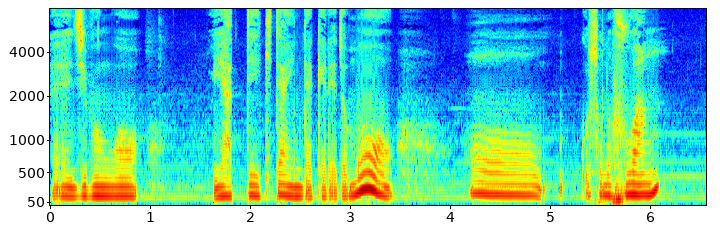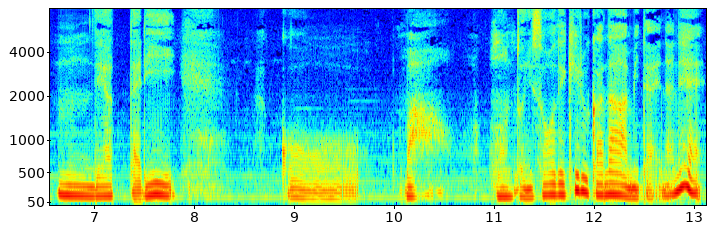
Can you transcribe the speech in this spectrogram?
えー、自分をやっていきたいんだけれどもその不安、であったりこうまあ本当にそうできるかなみたいなね、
